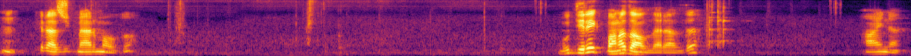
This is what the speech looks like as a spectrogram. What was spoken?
Hı, birazcık mermi oldu. Bu direkt bana daldı herhalde. Aynen.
